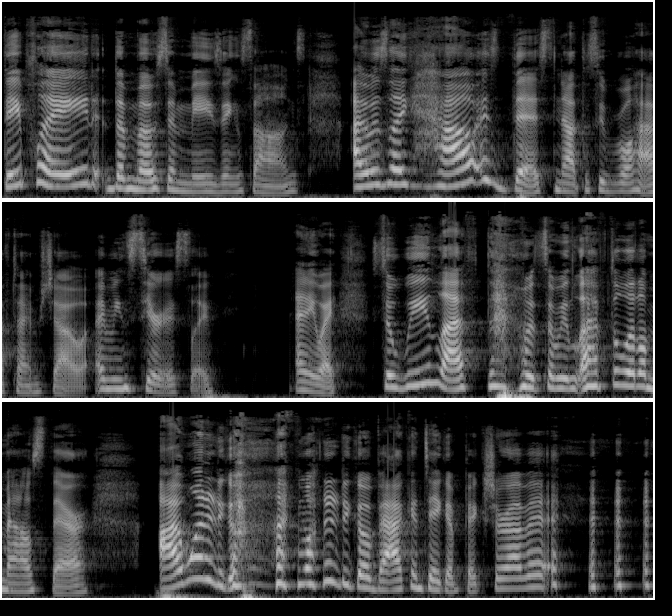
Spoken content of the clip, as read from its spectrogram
They played the most amazing songs. I was like, how is this not the Super Bowl halftime show? I mean, seriously. Anyway, so we left, so we left the little mouse there. I wanted to go, I wanted to go back and take a picture of it.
